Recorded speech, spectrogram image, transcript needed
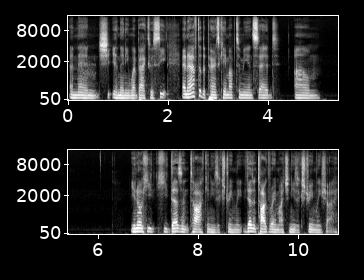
and then she and then he went back to his seat. And after the parents came up to me and said um you know he he doesn't talk and he's extremely he doesn't talk very much and he's extremely shy.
